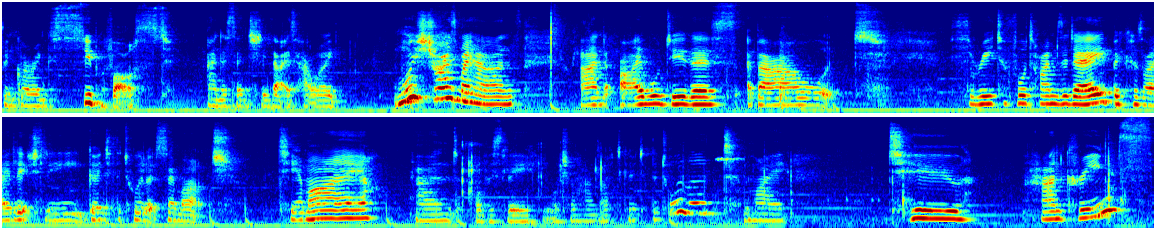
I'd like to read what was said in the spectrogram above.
been growing super fast and essentially that is how I moisturize my hands. And I will do this about three to four times a day because I literally go to the toilet so much. TMI and obviously you wash your hands after you go to the toilet. My two hand creams.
